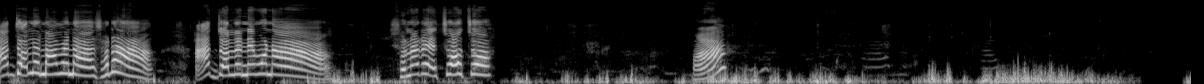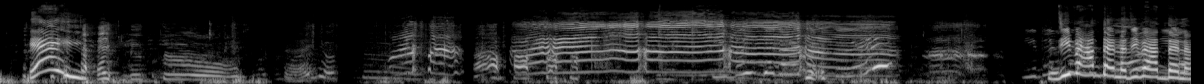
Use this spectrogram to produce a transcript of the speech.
আর জলে নামে না, সোনা। আর জলে নেব না। সোনা রে, চ চ। মা? এই! জিভে হাত দেয় না জিভে হাত দেয় না।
